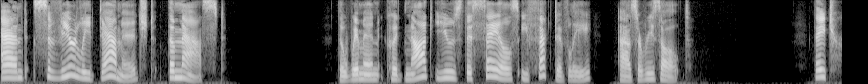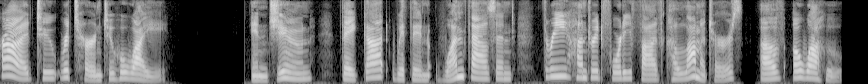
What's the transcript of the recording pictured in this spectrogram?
and severely damaged the mast. The women could not use the sails effectively as a result. They tried to return to Hawaii. In June, they got within 1,000 345 kilometers of Oahu,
